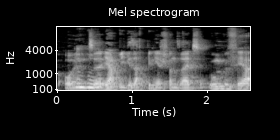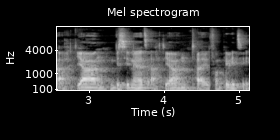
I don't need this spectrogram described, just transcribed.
Und mhm. äh, ja, wie gesagt, bin jetzt schon seit ungefähr acht Jahren, ein bisschen mehr als acht Jahren Teil von PwC.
